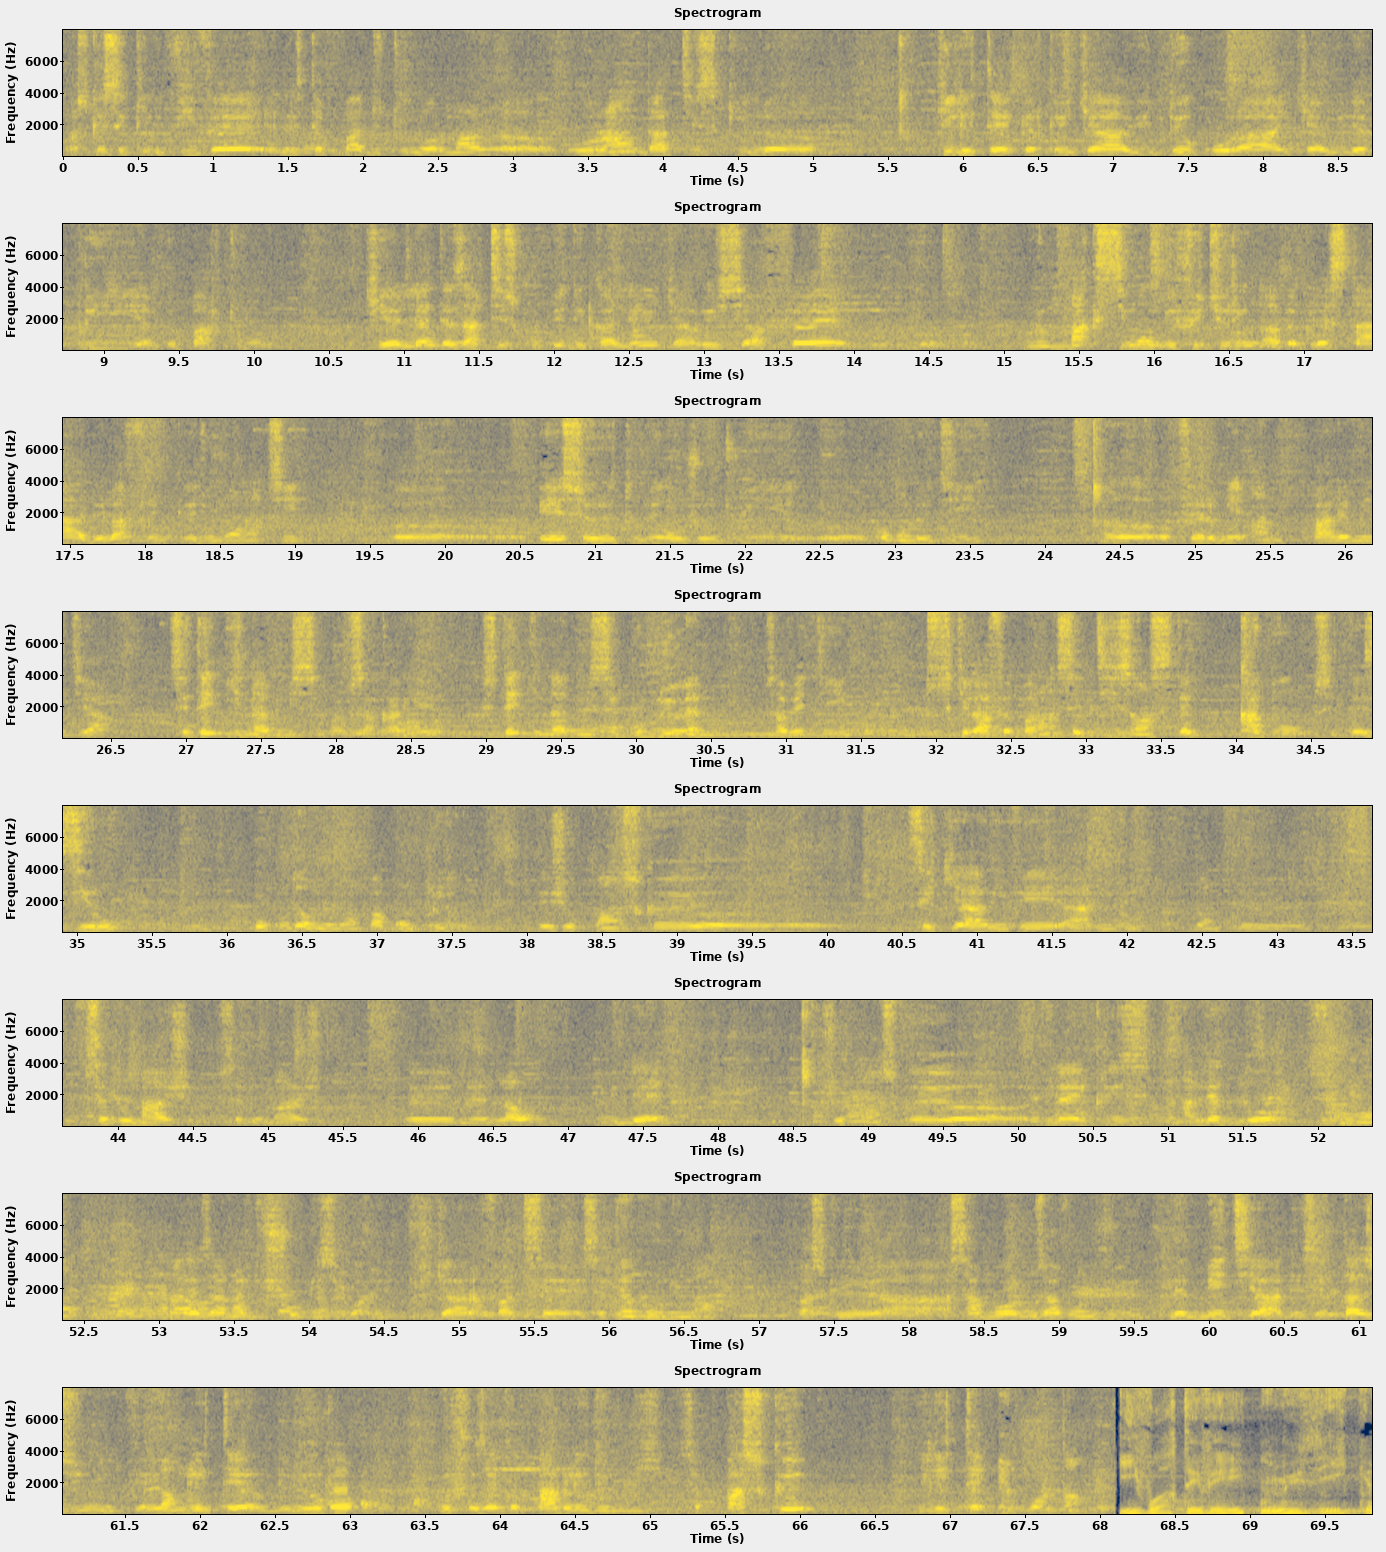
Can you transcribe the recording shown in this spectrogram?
parce que ce qu'il vivait n'était pas du tout normal au rang d'artiste qu'il qu'il était. Quelqu'un qui a eu deux courage, qui a eu les prix un peu partout, qui est l'un des artistes coupés décalés, qui a réussi à faire le maximum de featuring avec les stars de l'Afrique et du monde entier. Euh, et se retrouver aujourd'hui, euh, comme on le dit, euh, fermé par les médias, c'était inadmissible pour sa carrière. C'était inadmissible pour lui-même. Ça veut dire, tout ce qu'il a fait pendant ces 10 ans, c'était cadeau, c'était zéro. Beaucoup d'hommes ne l'ont pas compris. Et je pense que ce qui est arrivé est arrivé. Donc euh, c'est dommage, c'est dommage. Euh, mais là où il est, je pense qu'il euh, a écrit en lettres d'or, sinon dans les annales du showbiz ivoirien. Arafat, c'est un monument parce qu'à à sa mort, nous avons vu les médias des États-Unis, de l'Angleterre, de l'Europe ne faisaient que parler de lui. C'est parce que il était important. Ivoire TV, musique.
